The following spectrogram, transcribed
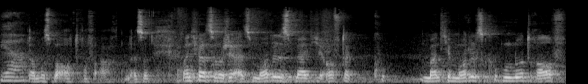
Ja. Da muss man auch drauf achten. Also manchmal zum Beispiel als Model, das merke ich oft, da guck, manche Models gucken nur drauf,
